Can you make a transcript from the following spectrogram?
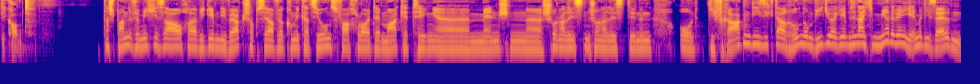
die kommt? Das Spannende für mich ist auch, äh, wir geben die Workshops ja für Kommunikationsfachleute, Marketingmenschen, äh, Journalisten, Journalistinnen und die Fragen, die sich da rund um Video ergeben, sind eigentlich mehr oder weniger immer dieselben.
